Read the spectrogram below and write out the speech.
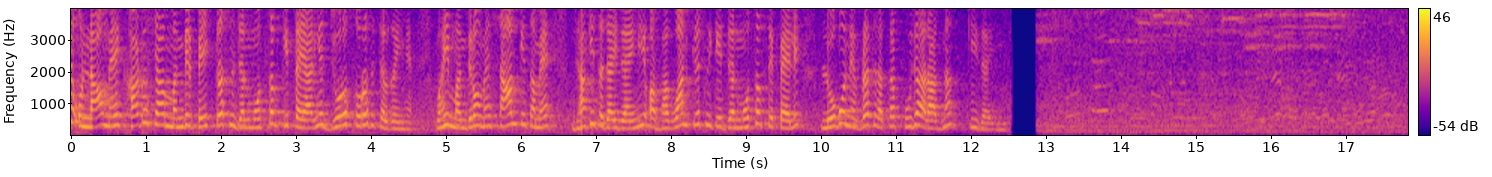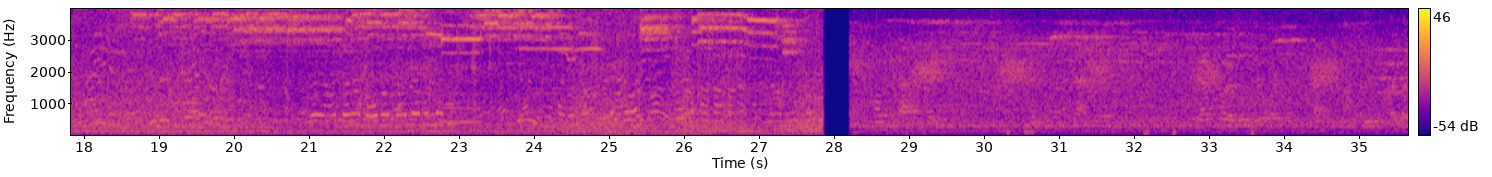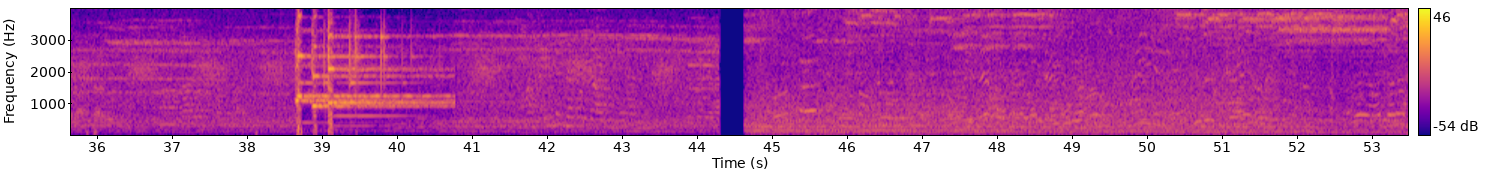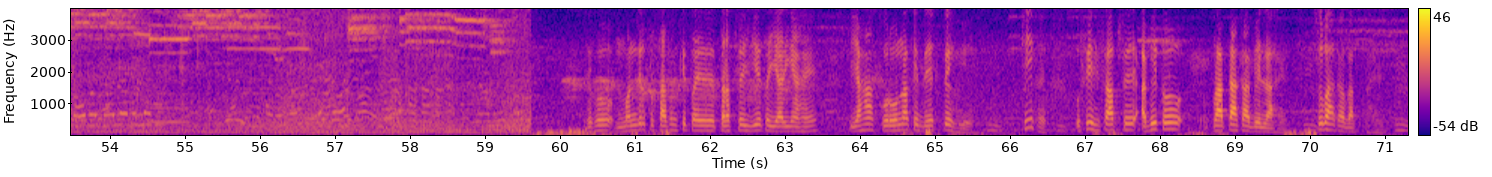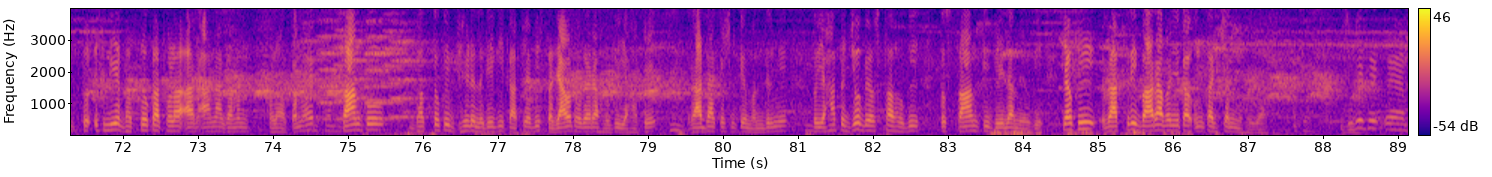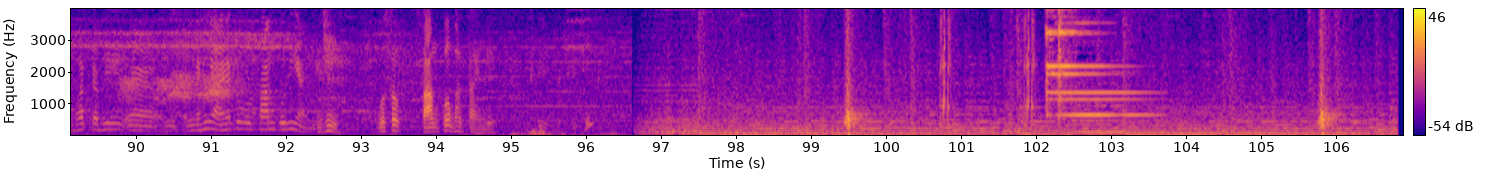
के उन्नाव में खाटू श्याम मंदिर पे कृष्ण जन्मोत्सव की तैयारियाँ जोरों शोरों से चल रही हैं। वहीं मंदिरों में शाम के समय झांकी सजाई जाएँगी और भगवान कृष्ण के जन्मोत्सव से पहले लोगों ने व्रत रखकर पूजा आराधना की जाएगी। देखो, मंदिर प्रशासन की तरफ़ से ये तैयारियाँ हैं। यहाँ कोरोना के देखते हुए, ठीक है? उसी हिसाब से अभी तो प्रातः का बेला है, सुबह का वक्त है। तो इसलिए भक्तों का थोड़ा आनागमन थोड़ा कम है। शाम को भक्तों की भीड़ लगेगी, काफ़ी अभी सजावट वगैरह होगी यहाँ पे राधा कृष्ण के मंदिर में। तो यहाँ पे जो व्यवस्था होगी तो शाम की बेला में होगी, क्योंकि रात्रि 12 बजे का उनका जन्म होगा। सुबह से भक्त अभी नहीं आए हैं तो वो शाम को ही आएँगे। जी, वो सब शाम को भक्त आएँगे।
